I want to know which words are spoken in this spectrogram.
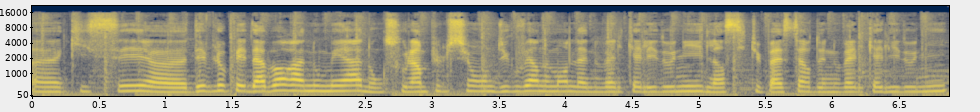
euh, qui s'est euh, développé d'abord à Nouméa, donc sous l'impulsion du gouvernement de la Nouvelle-Calédonie, de l'Institut Pasteur de Nouvelle-Calédonie,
